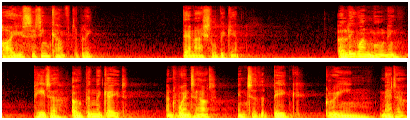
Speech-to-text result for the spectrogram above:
Are you sitting comfortably? Then I shall begin. Early one morning, Peter opened the gate and went out into the big green meadow.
